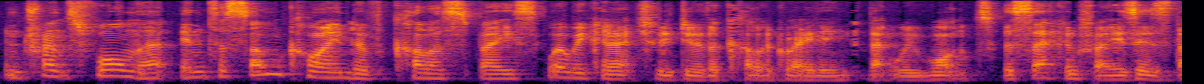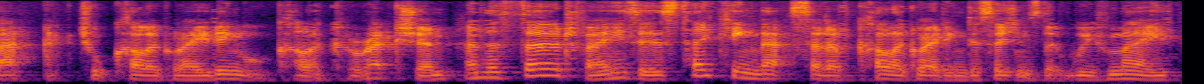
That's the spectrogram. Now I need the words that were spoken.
and transform that into some kind of color space where we can actually do the color grading that we want. The second phase is that actual color grading or color correction. And the third phase is taking that set of color grading decisions that we've made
